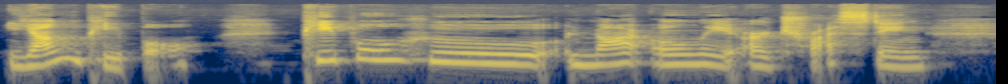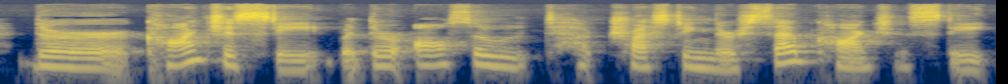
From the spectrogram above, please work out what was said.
young people, people who not only are trusting their conscious state, but they're also t- trusting their subconscious state.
